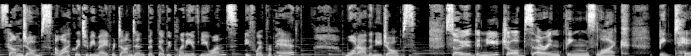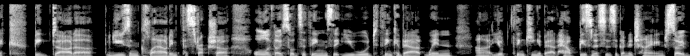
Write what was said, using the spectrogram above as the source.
Some jobs are likely to be made redundant, but there'll be plenty of new ones if we're prepared. What are the new jobs? So the new jobs are in things like big tech, big data, using cloud infrastructure, all of those sorts of things that you would think about when uh, you're thinking about how businesses are going to change. So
